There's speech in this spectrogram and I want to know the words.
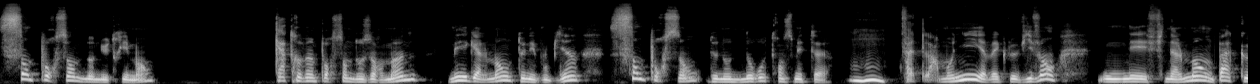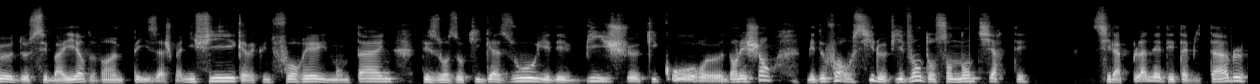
100% de nos nutriments, 80% de nos hormones mais également, tenez-vous bien, 100% de nos neurotransmetteurs. Mhm. En fait, l'harmonie avec le vivant n'est finalement pas que de s'ébahir devant un paysage magnifique, avec une forêt, une montagne, des oiseaux qui gazouillent et des biches qui courent euh, dans les champs, mais de voir aussi le vivant dans son entièreté. Si la planète est habitable,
